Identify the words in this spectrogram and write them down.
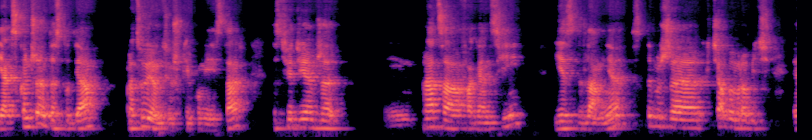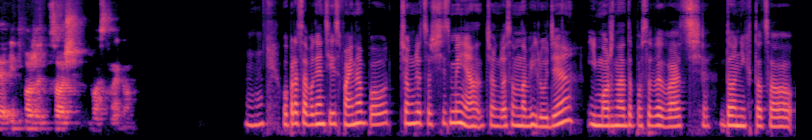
jak skończyłem te studia, pracując już w kilku miejscach, to stwierdziłem, że mm, praca w agencji jest dla mnie, z tym, że chciałbym robić e, i tworzyć coś własnego. Mhm. Bo praca w agencji jest fajna, bo ciągle coś się zmienia, ciągle są nowi ludzie i można dopasowywać do nich to, co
